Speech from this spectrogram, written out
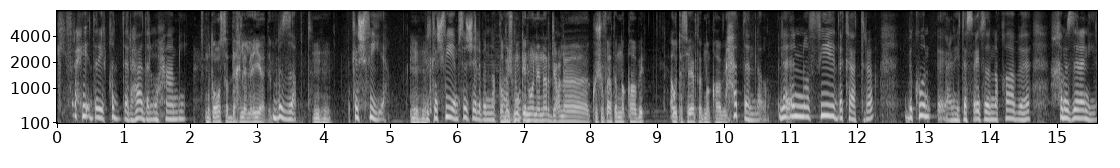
كيف رح يقدر يقدر هذا المحامي؟ متوسط دخل العيادة. بالضبط. كشفية. الكشفية مسجلة بالنقابة. طب مش ممكن هون نرجع لكشوفات النقابة؟ أو تسعيرة النقابة؟ حتى لو لأنه في دكاترة بيكون يعني تسعيرة النقابة خمس دنانير.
